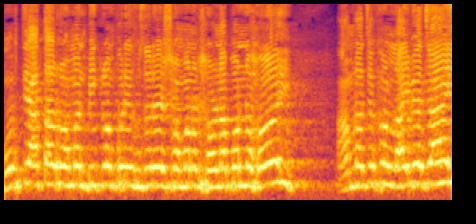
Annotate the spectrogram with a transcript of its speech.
মুফতি আতাউর রহমান বিক্রমপুরী হুজুরের সম্মান স্বর্ণাপন্ন হই, আমরা যখন লাইভে যাই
